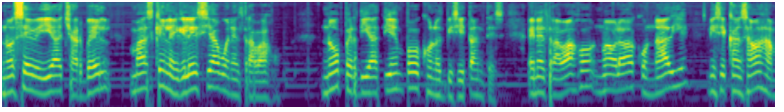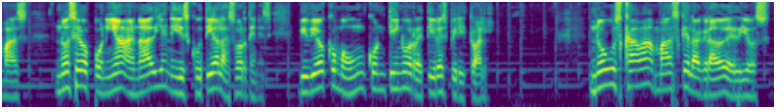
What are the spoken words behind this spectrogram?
No se veía a Charbel más que en la iglesia o en el trabajo. No perdía tiempo con los visitantes. En el trabajo no hablaba con nadie ni se cansaba jamás. No se oponía a nadie ni discutía las órdenes. Vivió como un continuo retiro espiritual. No buscaba más que el agrado de Dios.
